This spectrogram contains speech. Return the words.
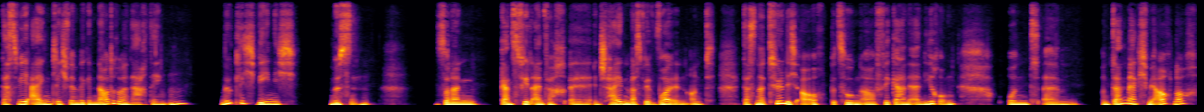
dass wir eigentlich, wenn wir genau darüber nachdenken, wirklich wenig müssen, sondern ganz viel einfach äh, entscheiden, was wir wollen. Und das natürlich auch bezogen auf vegane Ernährung. Und, ähm, und dann merke ich mir auch noch,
